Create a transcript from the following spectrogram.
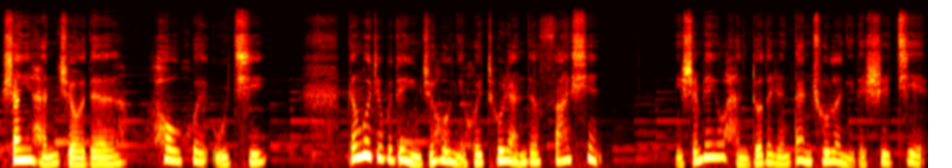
上映很久的《后会无期》，看过这部电影之后，你会突然的发现，你身边有很多的人淡出了你的世界，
